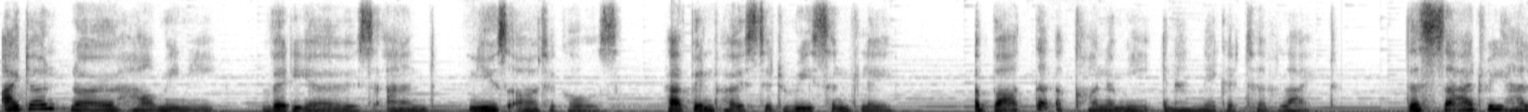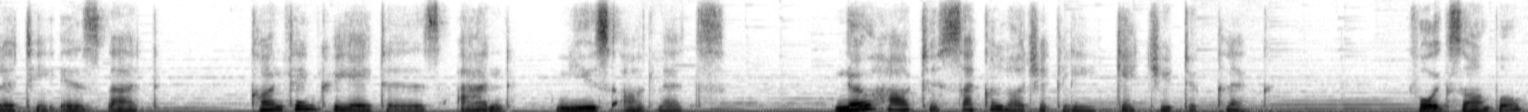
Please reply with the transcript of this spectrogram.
I don't know how many videos and news articles have been posted recently about the economy in a negative light. The sad reality is that content creators and news outlets know how to psychologically get you to click. For example,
